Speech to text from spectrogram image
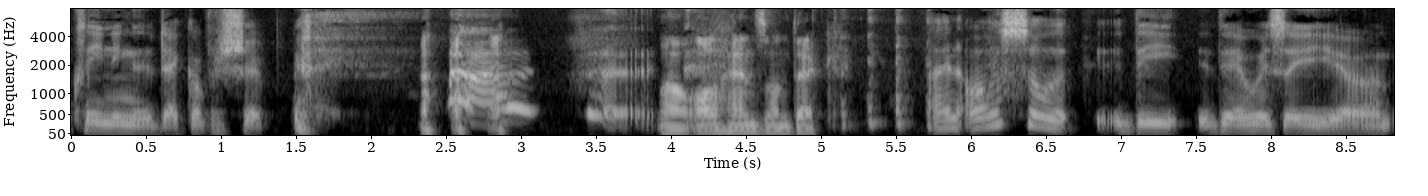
cleaning the deck of a ship. well, all hands on deck. and also the there was a um,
